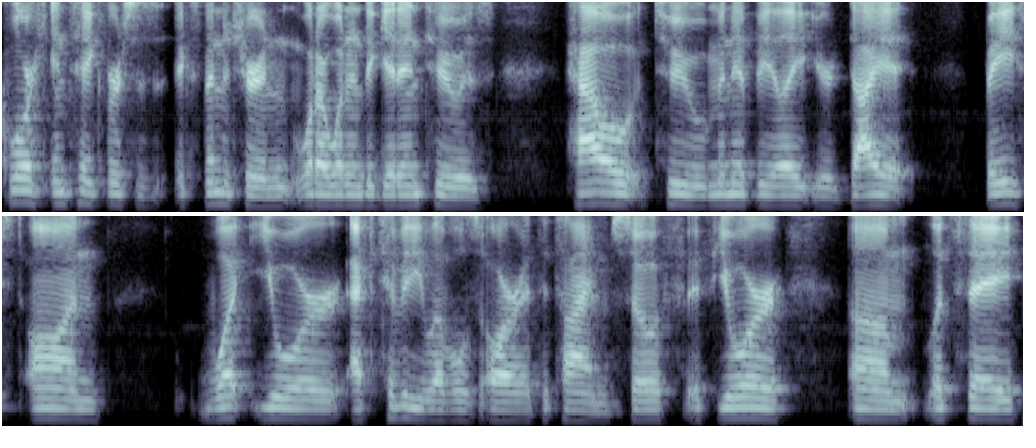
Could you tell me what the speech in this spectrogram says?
caloric intake versus expenditure, and what I wanted to get into is how to manipulate your diet based on what your activity levels are at the time. So if if you're um, let's say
